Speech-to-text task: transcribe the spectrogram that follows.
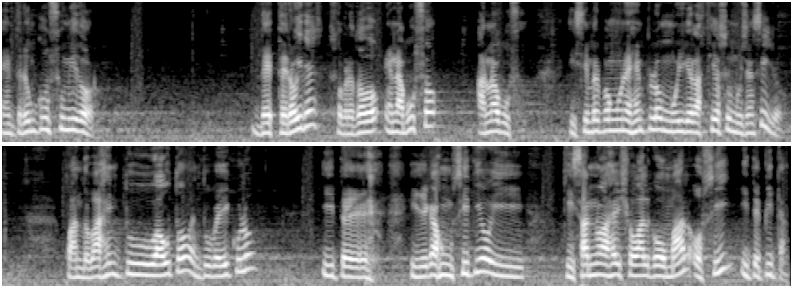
entre un consumidor de esteroides, sobre todo en abuso, a no abuso. Y siempre pongo un ejemplo muy gracioso y muy sencillo. Cuando vas en tu auto, en tu vehículo, y, te, y llegas a un sitio y quizás no has hecho algo mal o sí y te pitan.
